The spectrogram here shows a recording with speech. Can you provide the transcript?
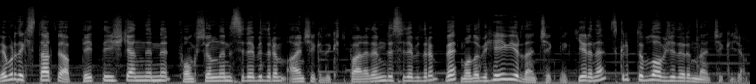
Ve buradaki start ve update değişkenlerini, fonksiyonlarını silebilirim. Aynı şekilde kütüphanelerini de silebilirim ve mono behavior'dan çekmek yerine scriptable objelerinden çekeceğim.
